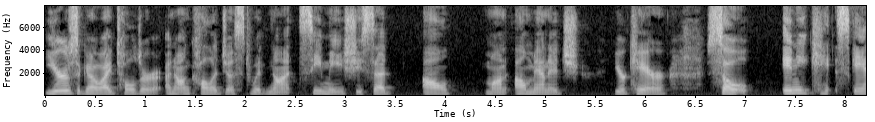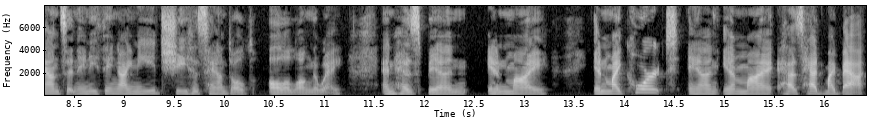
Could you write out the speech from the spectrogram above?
years ago I told her an oncologist would not see me, she said, "I'll I'll manage your care." So any scans and anything I need, she has handled all along the way and has been in my in my court and in my has had my back.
